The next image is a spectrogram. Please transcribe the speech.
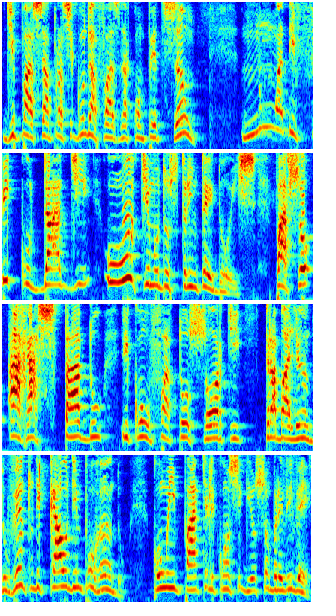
de passar para a segunda fase da competição numa dificuldade, o último dos 32. Passou arrastado e com o fator sorte trabalhando, o vento de caldo empurrando com o empate ele conseguiu sobreviver.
